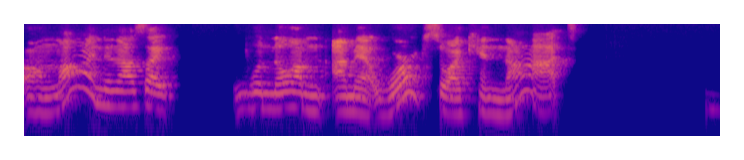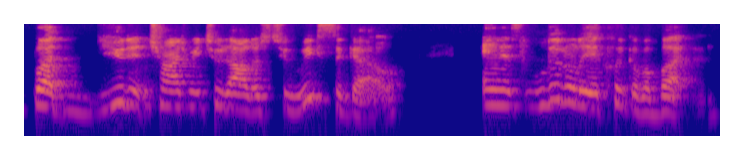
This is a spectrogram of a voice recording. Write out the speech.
online? And I was like, well, no, I'm, I'm at work, so I cannot. but you didn't charge me $2 two weeks ago. And it's literally a click of a button.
